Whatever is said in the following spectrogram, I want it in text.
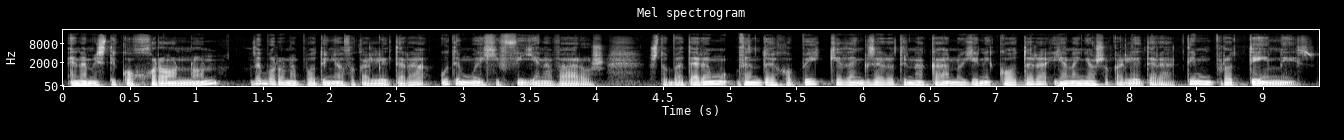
ένα μυστικό χρόνο, δεν μπορώ να πω ότι νιώθω καλύτερα, ούτε μου έχει φύγει ένα βάρος. Στον πατέρα μου δεν το έχω πει και δεν ξέρω τι να κάνω γενικότερα για να νιώσω καλύτερα. Τι μου προτείνεις;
